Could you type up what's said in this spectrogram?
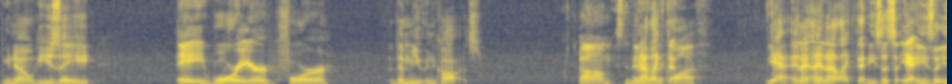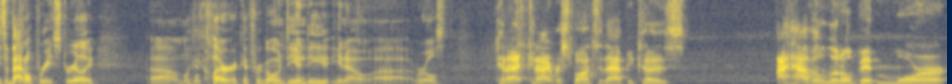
You know, he's a a warrior for the mutant cause. Um, and I like that. cloth. Yeah, and I, and I like that. He's a yeah, he's a, he's a battle priest, really, um, like a cleric if we're going D and D, you know, uh, rules. Can I can I respond to that because I have a little bit more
